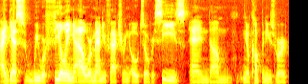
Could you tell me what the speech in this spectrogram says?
I guess we were feeling our manufacturing oats overseas, and um, you know, companies were.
